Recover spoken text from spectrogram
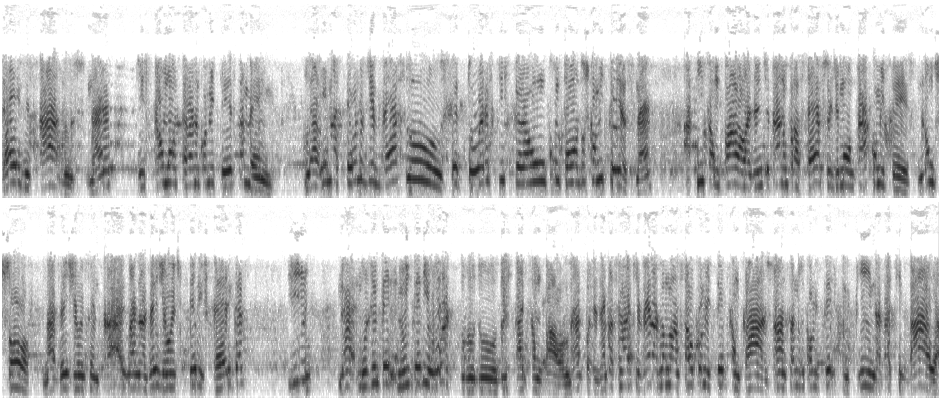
10 estados, né, estão montando comitês também. E aí nós temos diversos setores que estão compondo os comitês, né? Aqui em São Paulo, a gente está no processo de montar comitês, não só nas regiões centrais, mas nas regiões periféricas e né, no interior do, do, do, estado de São Paulo. Né? Por exemplo, a semana que vem nós vamos lançar o Comitê de São Carlos, lançamos o Comitê de Campinas, Atibaia.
